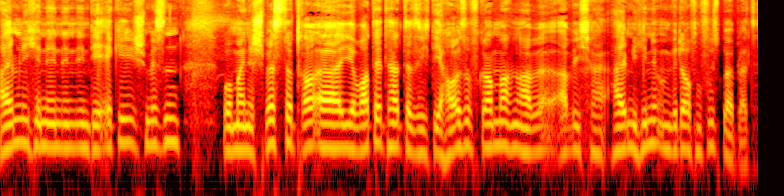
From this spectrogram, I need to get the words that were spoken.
heimlich in, in, in die Ecke geschmissen, wo meine Schwester äh, gewartet hat, dass ich die Hausaufgaben mache, habe hab ich heimlich hin und wieder auf dem Fußballplatz.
